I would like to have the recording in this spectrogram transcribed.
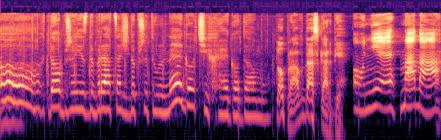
Och, dobrze jest wracać do przytulnego, cichego domu. To prawda, skarbie. O nie, mama.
